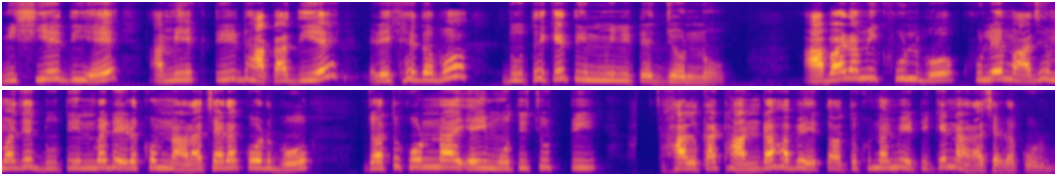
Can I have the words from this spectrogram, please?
মিশিয়ে দিয়ে আমি একটি ঢাকা দিয়ে রেখে দেবো দু থেকে তিন মিনিটের জন্য। আবার আমি খুলবো, খুলে মাঝে মাঝে দু তিনবার এরকম নাড়াচাড়া করব, যতক্ষণ না এই মতিচুরটি হালকা ঠান্ডা হবে ততক্ষণ আমি এটিকে নাড়াচাড়া করব।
